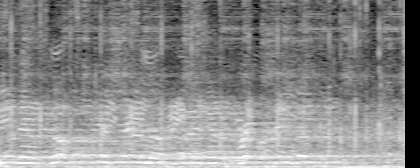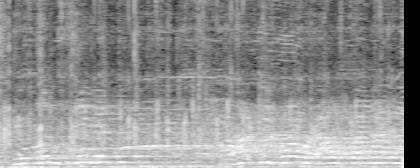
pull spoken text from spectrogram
Team has nothing to be ashamed of. They had a great season. You unseated a hockey powerhouse by knocking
